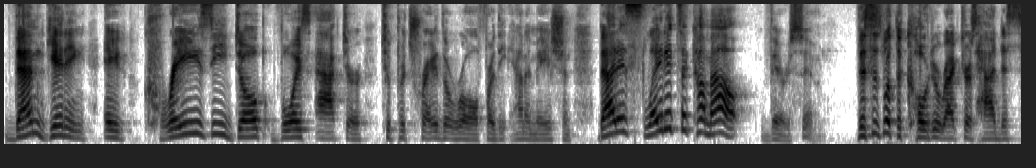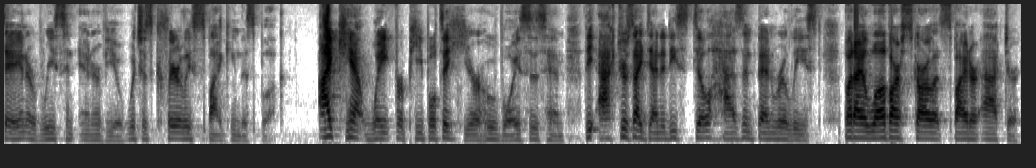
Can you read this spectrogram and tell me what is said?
them getting a crazy dope voice actor to portray the role for the animation. That is slated to come out very soon. This is what the co-directors had to say in a recent interview, which is clearly spiking this book. I can't wait for people to hear who voices him. The actor's identity still hasn't been released, but I love our Scarlet Spider actor.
